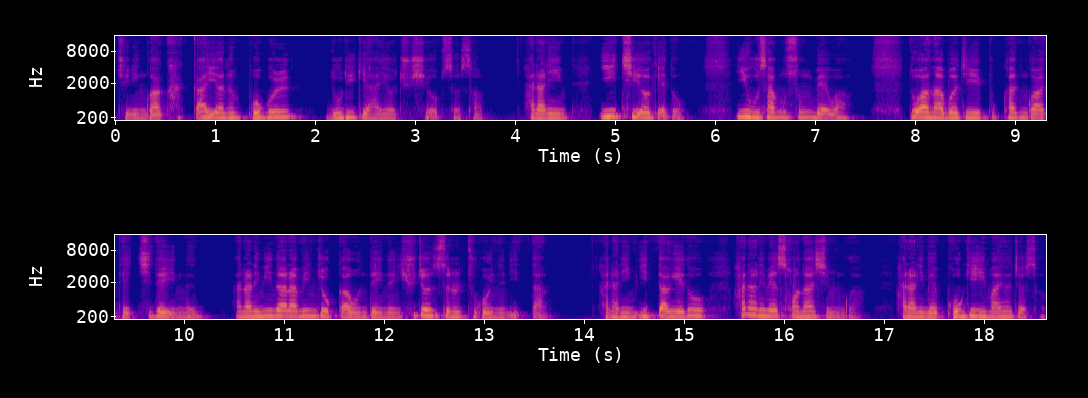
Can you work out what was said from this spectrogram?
주님과 가까이 하는 복을 누리게 하여 주시옵소서. 하나님, 이 지역에도 이 우상 숭배와 또한 아버지 북한과 대치되어 있는 하나님 이 나라 민족 가운데 있는 휴전선을 두고 있는 이 땅, 하나님 이 땅에도 하나님의 선하심과 하나님의 복이 임하여져서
